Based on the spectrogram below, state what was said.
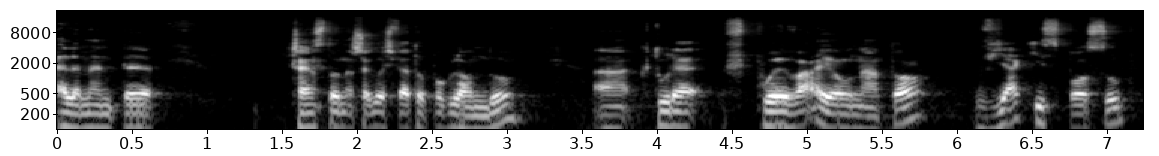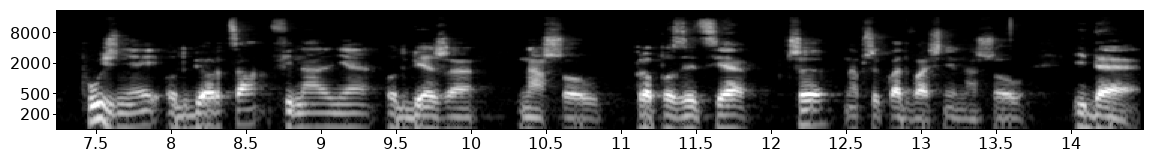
elementy często naszego światopoglądu, e, które wpływają na to, w jaki sposób później odbiorca finalnie odbierze naszą propozycję, czy na przykład właśnie naszą ideę.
